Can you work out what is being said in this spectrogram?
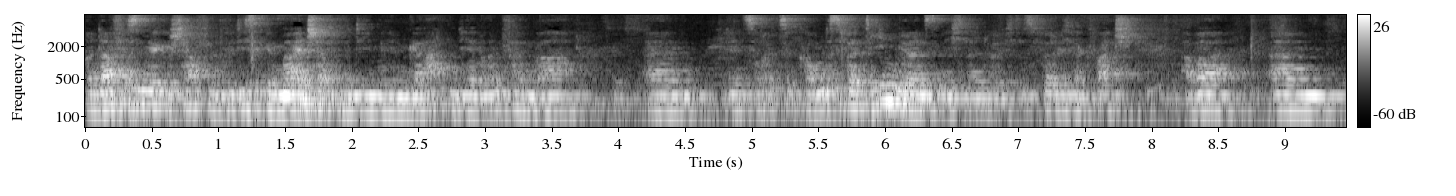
Und dafür sind wir geschaffen, für diese Gemeinschaft mit ihm in dem Garten, die am Anfang war, ähm, wieder zurückzukommen. Das verdienen wir uns nicht dadurch, das ist völliger Quatsch. Aber, ähm,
